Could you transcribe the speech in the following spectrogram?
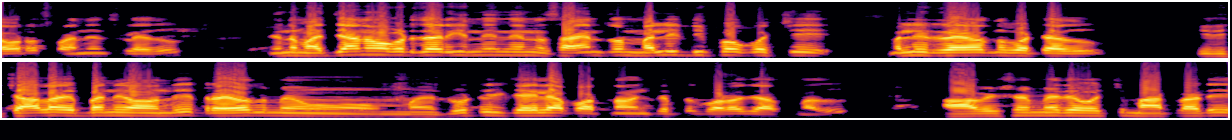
ఎవరు స్పందించలేదు. నిన్న మధ్యాహ్నం ఒకటి జరిగింది. నిన్న సాయంత్రం మళ్ళీ డిపోకి వచ్చి మళ్ళీ డ్రైవర్ను కొట్టారు. ఇది చాలా ఇబ్బందిగా ఉంది. డ్రైవర్లు మేము డ్యూటీలు చేయలేకపోతున్నాం అని చెప్పి గొడవ చేస్తున్నారు. ఆ విషయం మీదే వచ్చి మాట్లాడి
